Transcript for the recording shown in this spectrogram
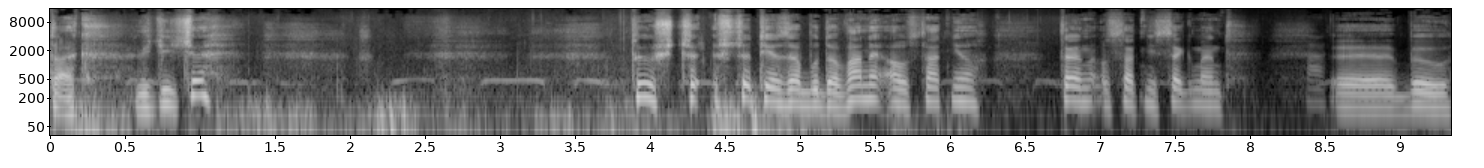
Tak, widzicie? Tu już szczy- szczyt jest zabudowany, a ostatnio ten ostatni segment tak, y, był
